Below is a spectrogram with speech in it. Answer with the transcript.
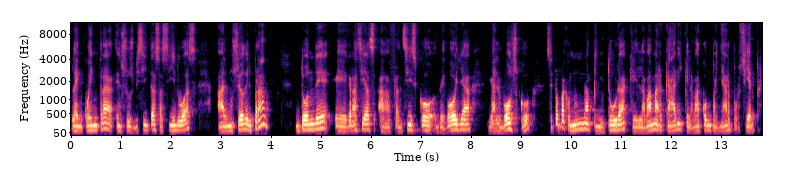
la encuentra en sus visitas asiduas al Museo del Prado, donde eh, gracias a Francisco de Goya y al Bosco se topa con una pintura que la va a marcar y que la va a acompañar por siempre.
